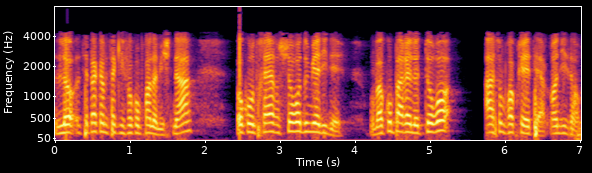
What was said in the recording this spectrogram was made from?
c'est pas comme ça qu'il faut comprendre la Mishnah. Au contraire, Shoro On va comparer le taureau à son propriétaire en disant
